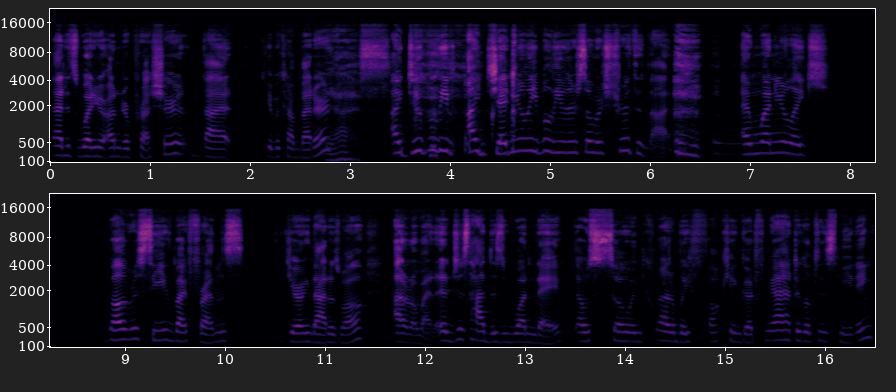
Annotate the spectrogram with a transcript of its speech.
that is when you're under pressure that you become better. Yes. I do believe I genuinely believe there's so much truth in that. And when you're like well received by friends during that as well, I don't know, man. It just had this one day that was so incredibly fucking good for me. I had to go to this meeting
